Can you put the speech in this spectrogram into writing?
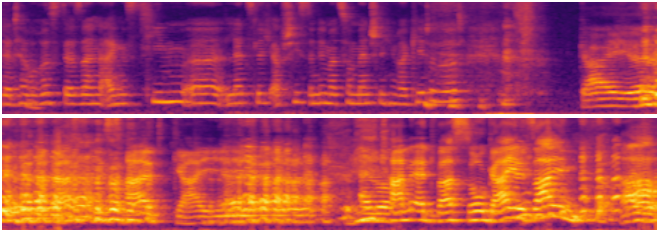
Der Terrorist, der sein eigenes Team äh, letztlich abschießt, indem er zur menschlichen Rakete wird. Geil. Das ist halt geil. Wie Also- kann etwas so geil sein? Also,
